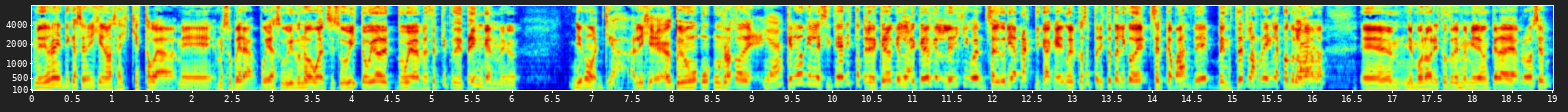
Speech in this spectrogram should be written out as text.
Me dio una indicación y dije, no, ¿sabes qué? Esta weá me, me supera. Voy a subir de nuevo. Bueno, si subiste, voy a, voy a hacer que te detengan, me dijo. Y yo como, ya, le dije, eh, tuve un, rato de... Creo que le cité a Aristóteles, creo que, creo que le dije, bueno, sabiduría práctica, que es el concepto aristotélico de ser capaz de vencer las reglas cuando Claro. la guama... Eh, el mono Aristóteles me mira con cara de aprobación,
